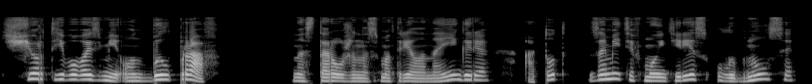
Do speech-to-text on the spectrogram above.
Черт его возьми, он был прав настороженно смотрела на Игоря, а тот, заметив мой интерес, улыбнулся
